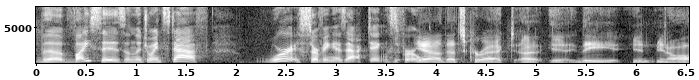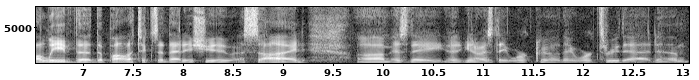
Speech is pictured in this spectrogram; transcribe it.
the vices on the joint staff were serving as actings for a yeah, while. that's correct. Uh, the you know I'll leave the, the politics of that issue aside um, as they uh, you know as they work uh, they work through that. Um,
